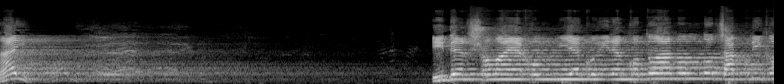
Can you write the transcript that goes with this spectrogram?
নাই? ঈদের সময় এখন বিয়া কইরা কত আনন্দ, চাকরি করে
